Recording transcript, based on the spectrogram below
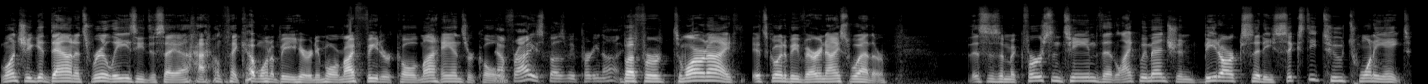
once you get down, it's real easy to say, ah, I don't think I want to be here anymore. My feet are cold. My hands are cold. Now Friday's supposed to be pretty nice. But for tomorrow night, it's going to be very nice weather. This is a McPherson team that, like we mentioned, beat Ark City 62 28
